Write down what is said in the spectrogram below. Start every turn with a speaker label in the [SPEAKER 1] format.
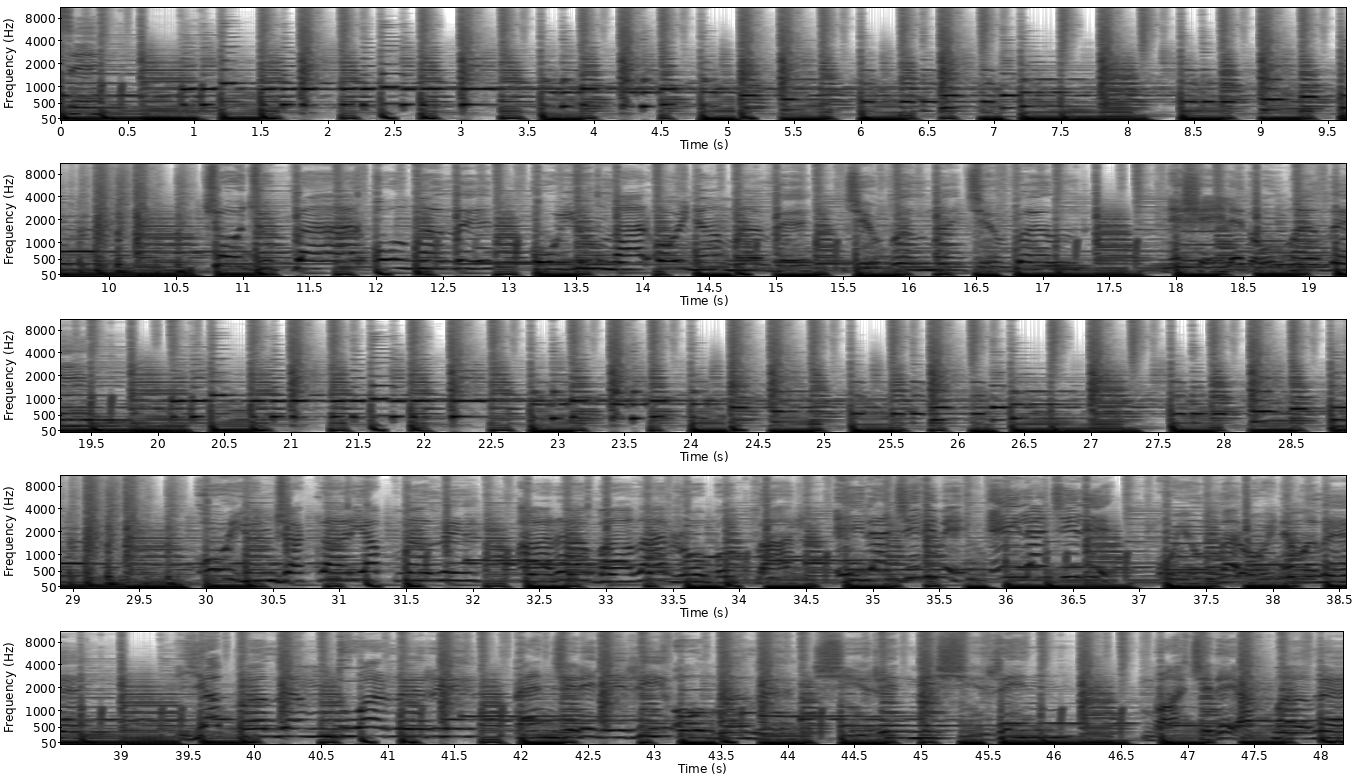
[SPEAKER 1] say. Uçaklar yapmalı, arabalar, robotlar. Eğlenceli mi? Eğlenceli. Oyunlar oynamalı. Yapalım duvarları, pencereleri olmalı. Şirin mi şirin? Bahçede yapmalı.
